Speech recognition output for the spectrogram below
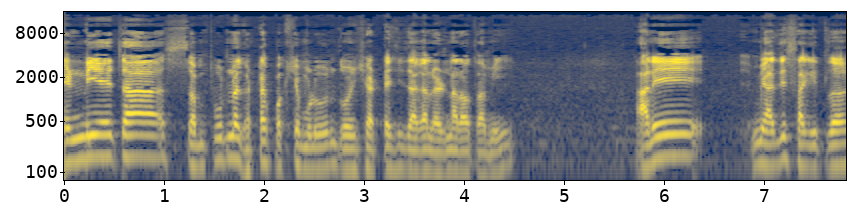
एनडीएचा संपूर्ण घटक पक्ष म्हणून दोनशे अठ्ठ्याऐंशी जागा लढणार आहोत आम्ही. आणि मी आधीच सांगितलं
